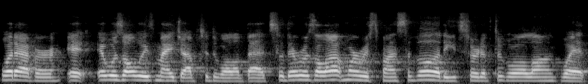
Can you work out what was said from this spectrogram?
whatever. It, it was always my job to do all of that. So there was a lot more responsibility sort of to go along with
